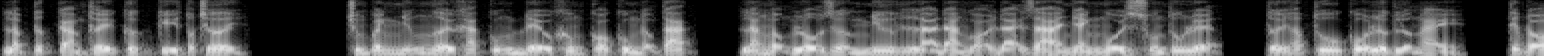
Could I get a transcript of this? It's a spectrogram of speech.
lập tức cảm thấy cực kỳ tốt chơi. T r u n g quanh những người khác cũng đều không có cùng động tác, lăng ngọc lộ dường như là đang gọi đại gia nhanh ngồi xuống tu luyện, tới hấp thu cố lực lượng này, tiếp đó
